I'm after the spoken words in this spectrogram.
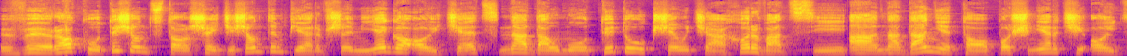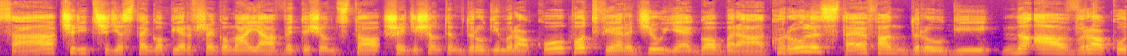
W roku 1161 jego ojciec nadał mu tytuł księcia Chorwacji, a nadanie to po śmierci ojca, czyli 31 maja w 1162 roku, potwierdził jego brat, król Stefan II. No a w roku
